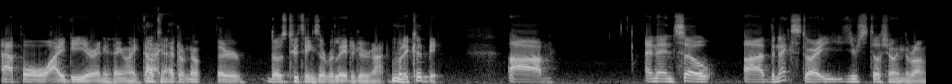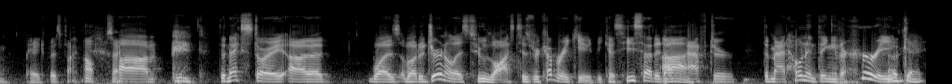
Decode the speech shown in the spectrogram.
Apple ID or anything like that. Okay. Hmm. I don't know if those two things are related or not, but it could be. Um, and then so uh, the next story, you're still showing the wrong page, but it's fine. Oh, sorry. Um, the next story uh, was about a journalist who lost his recovery key because he set it up Ah. after the Matt Honan thing in a hurry. Okay.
